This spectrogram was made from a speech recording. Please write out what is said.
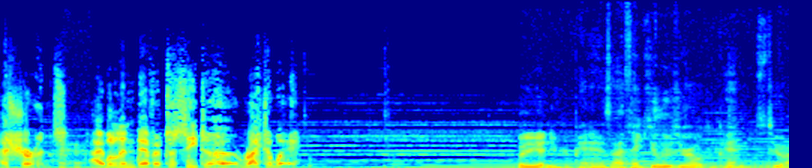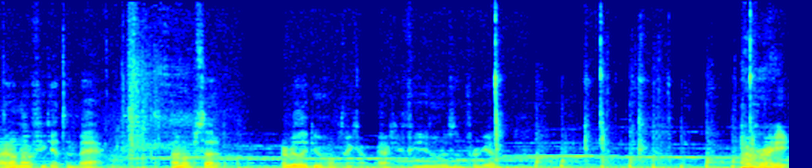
Assurance. I will endeavor to see to her right away. But you get new companions. I think you lose your old companions too. I don't know if you get them back. I'm upset about. I really do hope they come back if you lose them for good. Alright.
